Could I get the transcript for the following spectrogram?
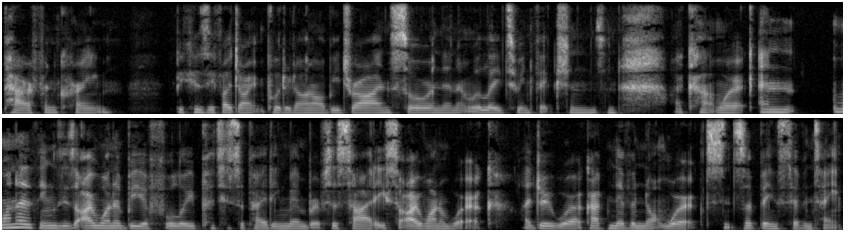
paraffin cream. Because if I don't put it on, I'll be dry and sore, and then it will lead to infections, and I can't work. And one of the things is I want to be a fully participating member of society. So I want to work. I do work. I've never not worked since I've been 17,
